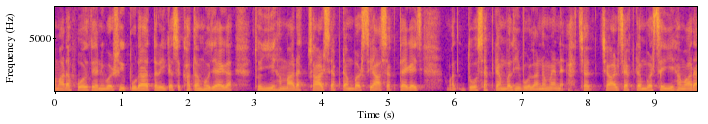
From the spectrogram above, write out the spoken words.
हमारा फोर्थ एनिवर्सरी पूरा तरीके से ख़त्म हो जाएगा। तो ये हमारा चार सेप्टेम्बर से आ सकता है गाइज़ मतलब दो सेप्टेम्बर ही बोला ना मैंने। अच्छा चार सेप्टेम्बर से ये हमारा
